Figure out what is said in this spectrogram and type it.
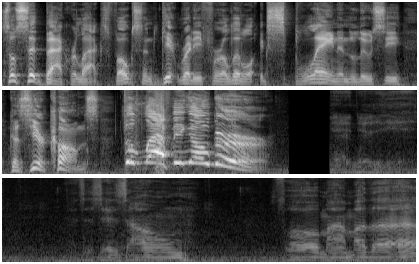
So sit back, relax, folks, and get ready for a little explaining, Lucy, because here comes the Laughing Ogre! This is home for my mother.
